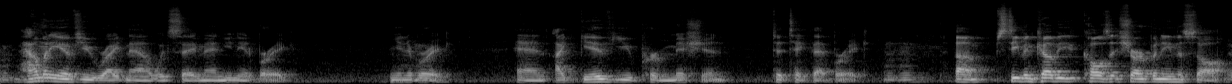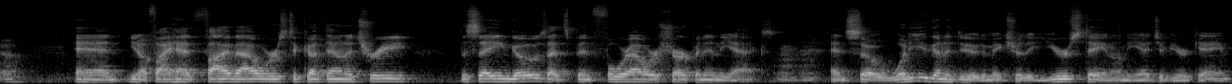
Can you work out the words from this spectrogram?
Mhm. how many of you right now would say, "Man, you need a break. You need a Mhm. break." And I give you permission to take that break. Mm-hmm. Um, Stephen Covey calls it sharpening the saw. Yeah. And you know, if I had five hours to cut down a tree, the saying goes, I'd spend four hours sharpening the axe. Mm-hmm. And so, what are you going to do to make sure that you're staying on the edge of your game?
